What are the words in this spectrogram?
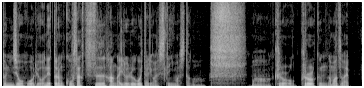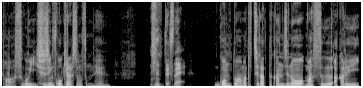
当に情報量、ネットでも考察班がいろいろ動いたりはしていましたが、まあ、クロロ、クロロくんがまずはやっぱすごい主人公キャラしてますもんね。ですね。ゴンとはまた違った感じのまっすぐ明るい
